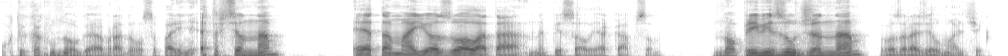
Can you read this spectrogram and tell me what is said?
«Ух ты, как много!» — обрадовался парень. «Это все нам?» «Это мое золото!» — написал я капсом. «Но привезут же нам!» — возразил мальчик.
